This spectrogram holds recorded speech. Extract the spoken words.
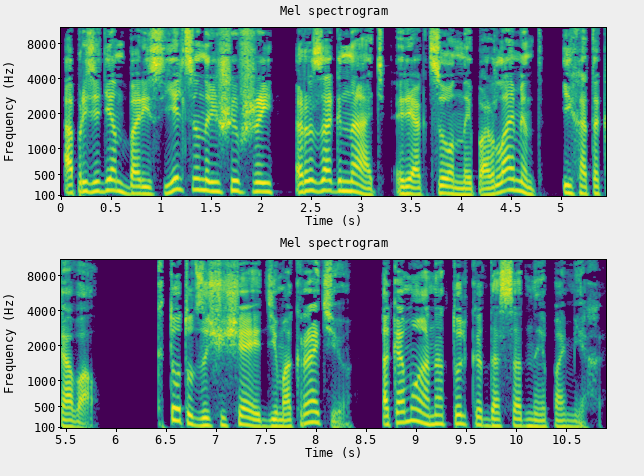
а президент Борис Ельцин, решивший разогнать реакционный парламент, их атаковал. Кто тут защищает демократию, а кому она только досадная помеха?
